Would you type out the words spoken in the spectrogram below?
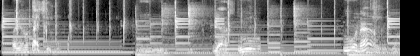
para que no cache, pues, y ya subo, subo nada, pues, weón.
